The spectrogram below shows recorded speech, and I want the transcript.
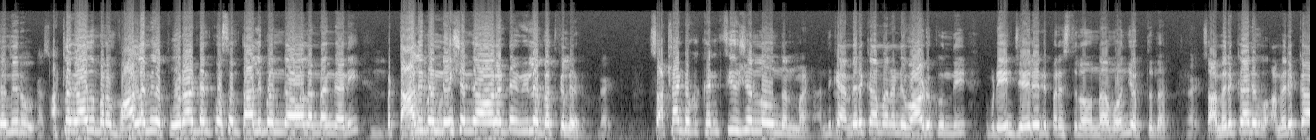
సో మీరు అట్లా కాదు మనం వాళ్ళ మీద పోరాటం కోసం తాలిబాన్ కావాలన్నాం కానీ బట్ తాలిబాన్ నేషన్ కావాలంటే వీళ్ళే బతకలేరు. సో అట్లాంటి ఒక కన్ఫ్యూజన్లో ఉందన్నమాట. అందుకే అమెరికా మనల్ని వాడుకుంది ఇప్పుడు ఏం చేయలేని పరిస్థితిలో ఉన్నాము అని చెప్తున్నారు. సో అమెరికాని అమెరికా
